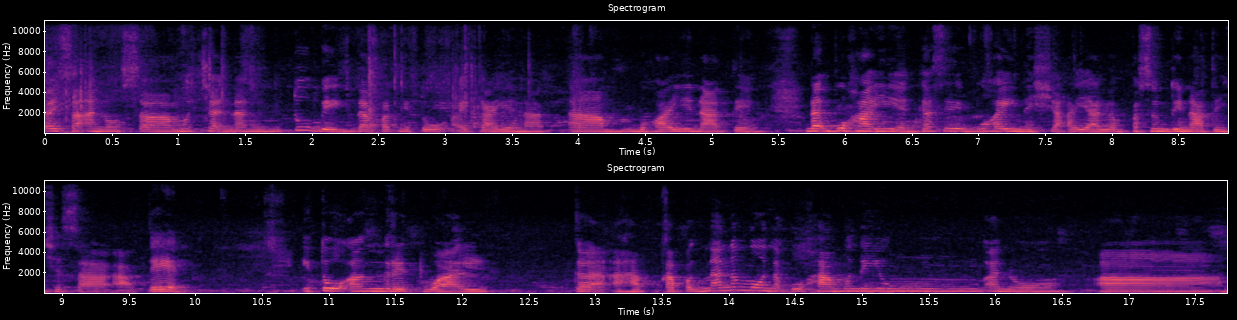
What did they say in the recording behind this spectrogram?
ay sa ano sa mutya ng tubig dapat nito ay kaya na um, buhayin natin na buhayin kasi buhay na siya kaya lang pasundin natin siya sa atin ito ang ritual ka, kapag na ano mo, nakuha mo na yung ano, ah,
